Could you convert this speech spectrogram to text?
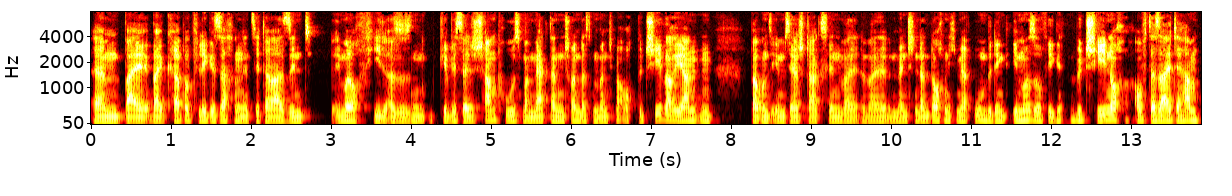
Ähm, bei, bei Körperpflegesachen etc. sind immer noch viel, also sind gewisse Shampoos. Man merkt dann schon, dass manchmal auch Budgetvarianten bei uns eben sehr stark sind, weil, weil Menschen dann doch nicht mehr unbedingt immer so viel Budget noch auf der Seite haben,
